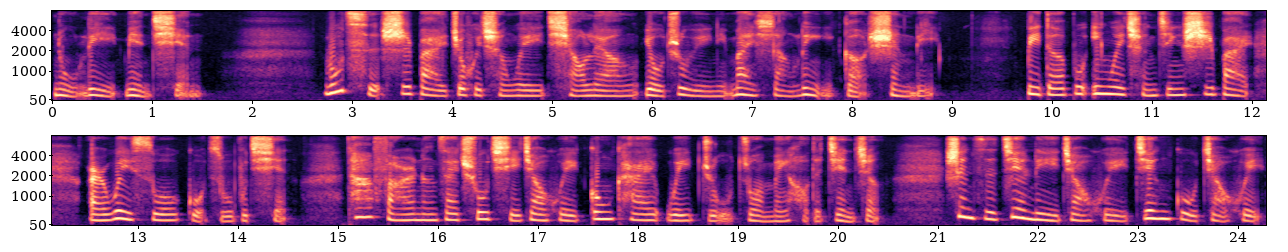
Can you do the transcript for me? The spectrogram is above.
努力面前。如此，失败就会成为桥梁，有助于你迈向另一个胜利。彼得不因为曾经失败而畏缩裹足不前。他反而能在初期教会公开为主做美好的见证，甚至建立教会、兼顾教会，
